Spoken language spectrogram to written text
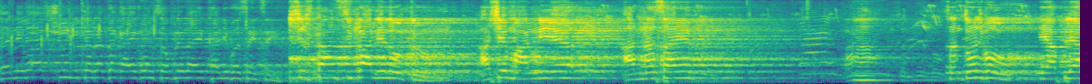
धन्यवाद. शूज वितरणाचा कार्यक्रम संपलेला आहे. खाली बसायचं स्थान स्वीकारलेलं होतं. असे माननीय अण्णासाहेब संतोष भाऊ हे आपल्या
